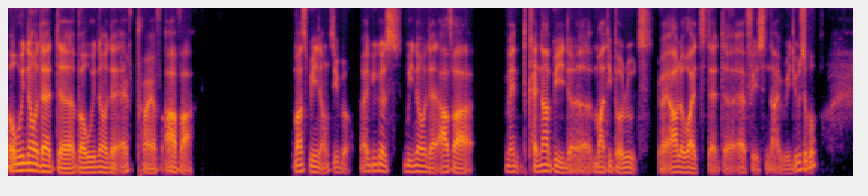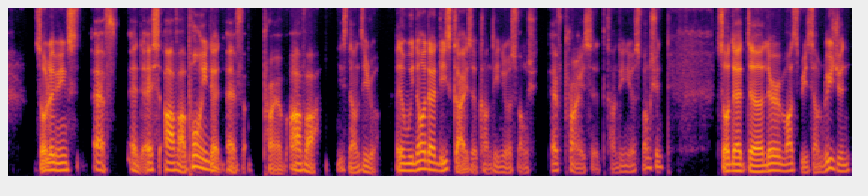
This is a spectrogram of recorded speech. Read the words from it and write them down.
But we know that uh, but we know that f prime of alpha must be non-zero, right? Because we know that alpha cannot be the multiple roots, right? Otherwise, that the f is not reducible. So that means f and s alpha point that f prime of alpha is non-zero. And we know that this guy is a continuous function. f prime is a continuous function. So that uh, there must be some region.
